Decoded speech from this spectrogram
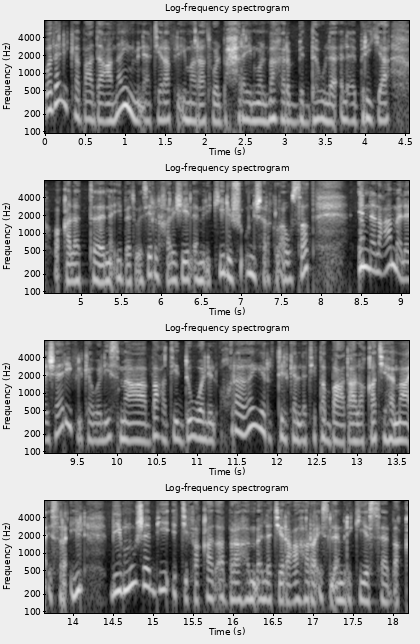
وذلك بعد عامين من اعتراف الإمارات والبحرين والمغرب بالدولة العبرية. وقالت نائبة وزير الخارجية الأمريكي لشؤون الشرق الأوسط إن العمل جاري في الكواليس مع بعض الدول الأخرى غير تلك التي طبعت علاقاتها مع إسرائيل بموجب اتفاقات أبراهام التي رعاها الرئيس الأمريكي السابق.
